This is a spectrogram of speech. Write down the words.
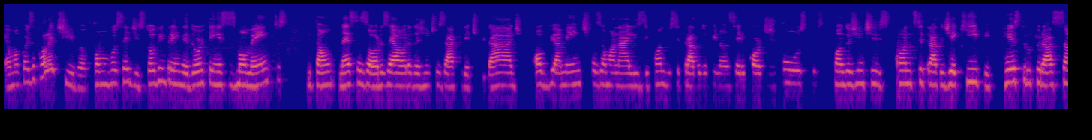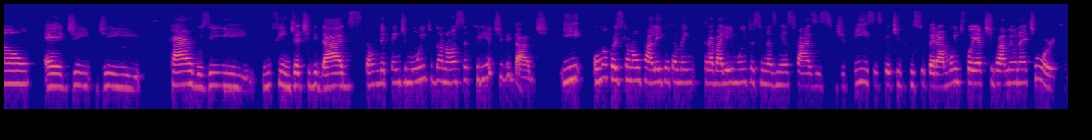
é uma coisa coletiva. Como você disse, todo empreendedor tem esses momentos então, nessas horas é a hora da gente usar a criatividade, obviamente fazer uma análise quando se trata do financeiro, corte de custos, quando a gente, quando se trata de equipe, reestruturação é, de, de cargos e, enfim, de atividades. Então, depende muito da nossa criatividade. E uma coisa que eu não falei, que eu também trabalhei muito, assim, nas minhas fases difíceis, que eu tive que superar muito, foi ativar meu networking.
